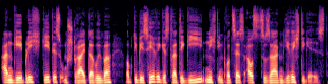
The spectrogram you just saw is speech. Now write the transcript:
Angeblich geht es um Streit darüber, ob die bisherige Strategie, nicht im Prozess auszusagen, die richtige ist.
